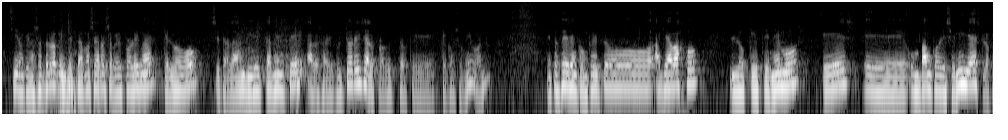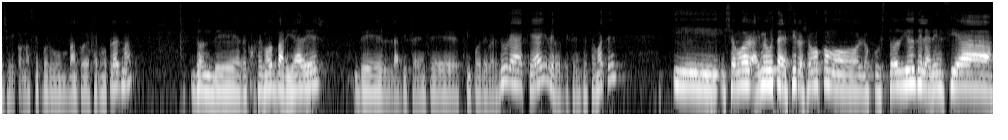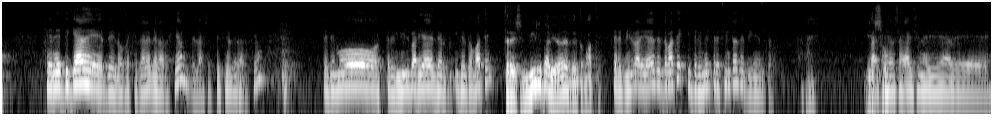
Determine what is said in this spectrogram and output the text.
sino que nosotros lo que intentamos es resolver problemas que luego se trasladan directamente a los agricultores y a los productos que, que consumimos. ¿no? Entonces, en concreto, aquí abajo, lo que tenemos es eh, un banco de semillas, lo que se conoce por un banco de germoplasma, donde recogemos variedades de los diferentes tipos de verduras que hay, de los diferentes tomates. Y, y somos, a mí me gusta decirlo, somos como los custodios de la herencia genética de, de los vegetales de la región, de las especies de la región. Tenemos 3.000 variedades de, de tomate, 3.000 variedades de tomate. 3.000 variedades de tomate y 3.300 de pimiento. Y para eso, que os hagáis una idea de...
